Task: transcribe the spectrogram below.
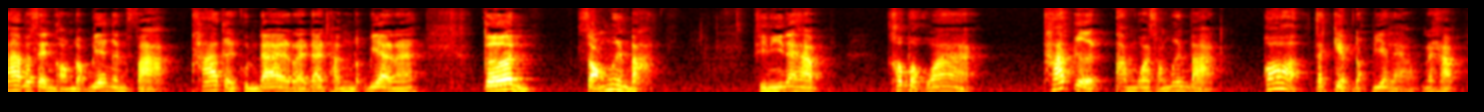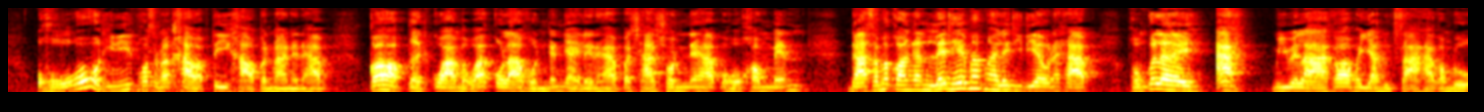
15%ของดอกเบี้ยเงินฝาก ถ้าเกิดคุณได้รายได้ทางดอกเบี้ยนะ เกิน 20,000 บาท ทีนี้นะครับเขาบอกว่าถ้าเกิดต่ำกว่า 20,000 บาท ก็จะเก็บดอกเบี้ยแล้วนะครับ โอ้โห ทีนี้พอสำนักข่าวแบบตีข่าวกันมาเนี่ยนะครับ ก็เกิดความแบบว่าโกลาหลกันใหญ่เลยนะครับ ประชาชนนะครับโอ้โหคอมเมนต์ด่าสมกรกันเละเทะมากมายเลยทีเดียวนะครับ ผมก็เลยอะมีเวลาก็พยายามศึกษาหาความรู้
